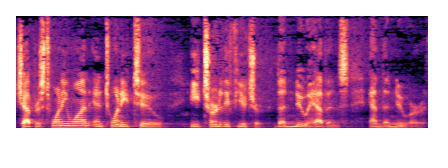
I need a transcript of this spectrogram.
Chapters 21 and 22, eternity future, the new heavens and the new earth.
